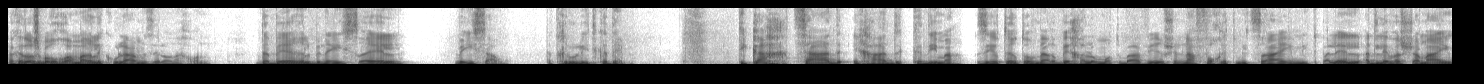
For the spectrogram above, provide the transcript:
והקדוש ברוך הוא אמר לכולם, זה לא נכון. דבר אל בני ישראל וייסעו. תתחילו להתקדם. תיקח צעד אחד קדימה. זה יותר טוב מהרבה חלומות באוויר של נהפוך את מצרים, נתפלל עד לב השמיים,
